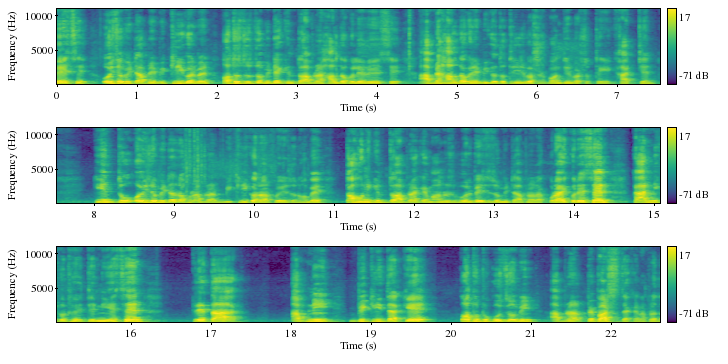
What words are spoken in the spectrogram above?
হয়েছে, ওই জমিটা আপনি বিক্রি করবেন, অথচ জমিটা কিন্তু আপনার হাল দখলে রয়েছে। আপনি হাল দখলে বিগত ত্রিশ বছর, পঁয়ত্রিশ বছর থেকে খাচ্ছেন কিন্তু ওই জমিটা যখন আপনার বিক্রি করার প্রয়োজন হবে, তখনই কিন্তু আপনাকে মানুষ বলবে যে জমিটা আপনারা ক্রয় করেছেন, কার নিকট হইতে নিয়েছেন। ক্রেতা, আপনি বিক্রেতাকে কতটুকু জমি? আপনার পেপারস দেখান, আপনার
